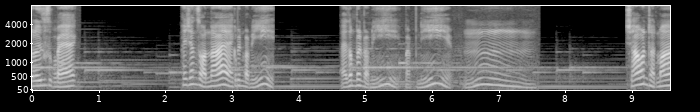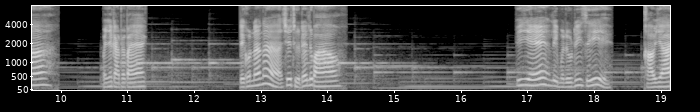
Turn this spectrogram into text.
เลยรู้สึกแปลกให้ฉันสอนนายก็เป็นแบบนี้นายต้องเป็นแบบนี้แบบนี้ อืมเช้าวันถัดมา บรรยากาศแปลกๆเด็กคนนั้นน่ะเชื่อถือได้หรือเปล่า พี่เยรีบมาดูนี่สิข่าวใหญ่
